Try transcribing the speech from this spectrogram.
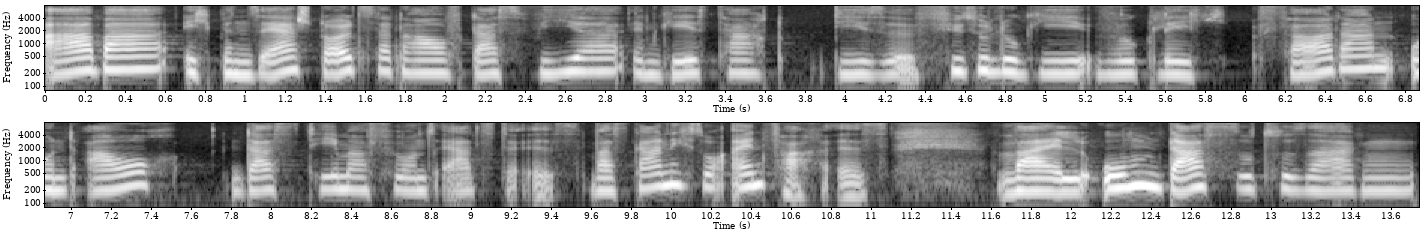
Aber ich bin sehr stolz darauf, dass wir in Geesthacht diese Physiologie wirklich fördern und auch das Thema für uns Ärzte ist, was gar nicht so einfach ist, weil um das sozusagen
